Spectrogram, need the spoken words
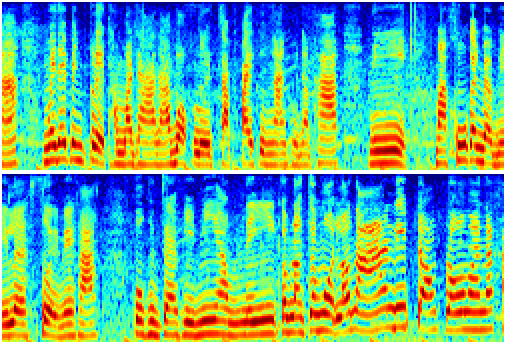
นะ ไม่ได้เป็นเกรดธรรมดานะ บอกเลยจับไปคืองานคุณภาพ นี่มาคู่กันแบบนี้เลยสวยไหมคะ พวงกุญแจพรีเมียมนี่กำลังจะหมดแล้วนะรีบจองโปรมานะค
